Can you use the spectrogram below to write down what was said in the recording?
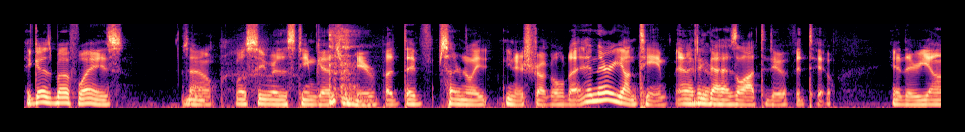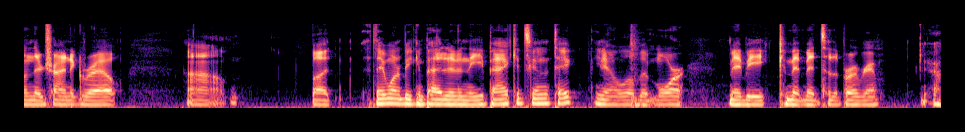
it goes both ways. So we'll see where this team goes from here. But they've certainly, you know, struggled, and they're a young team, and I think that has a lot to do with it too. You know, they're young, they're trying to grow, um, but if they want to be competitive in the EPAC, it's going to take you know a little bit more, maybe commitment to the program. Yeah.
